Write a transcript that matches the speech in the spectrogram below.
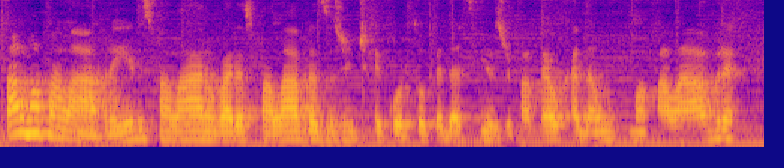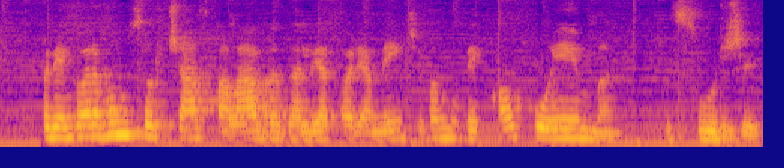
Fala uma palavra. E eles falaram várias palavras, a gente recortou pedacinhos de papel, cada um com uma palavra. Falei, agora vamos sortear as palavras aleatoriamente e vamos ver qual poema que surge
